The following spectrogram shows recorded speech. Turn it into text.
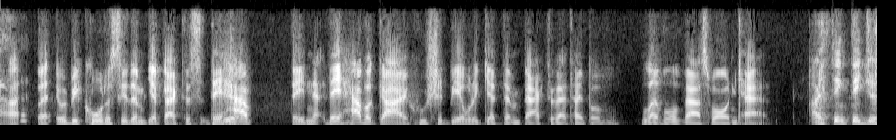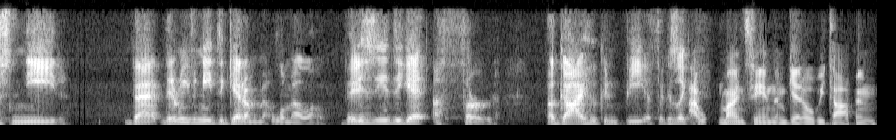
Uh, but it would be cool to see them get back to. They Yeah. have they they have a guy who should be able to get them back to that type of level of basketball and KAT. I think they just need that. They don't even need to get a LaMelo. They just need to get a third, a guy who can be a third. because like I wouldn't mind seeing them get Obi Toppin.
